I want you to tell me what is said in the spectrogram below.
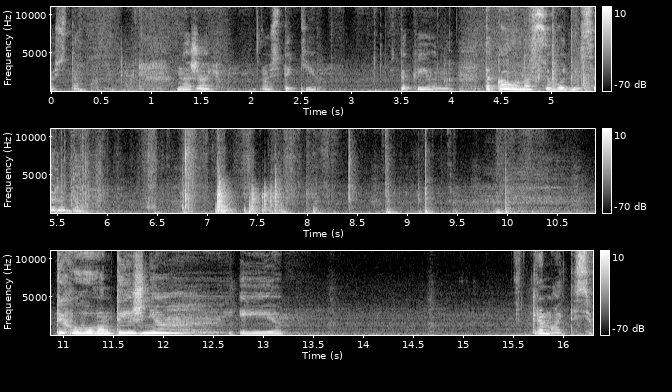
Ось так. На жаль, ось такі. Такий вона. Така у нас сьогодні середа. Тихого вам тижня і тримайтеся.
